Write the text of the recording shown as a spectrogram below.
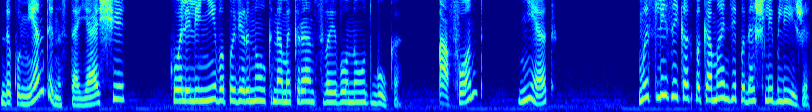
«Документы настоящие», Коля лениво повернул к нам экран своего ноутбука. А фонд? Нет. Мы с Лизой как по команде подошли ближе.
